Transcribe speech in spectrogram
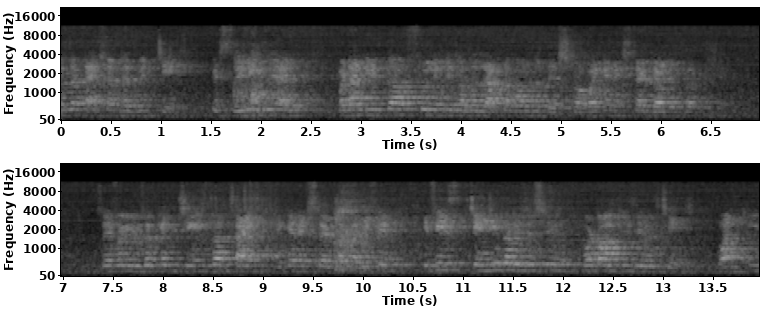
if the timestamp has been changed. It's really easy, but I need the full image of the laptop or the desktop. I can extract that information. So if a user can change the time, I can extract the file. If he, if he is changing the registry, what all keys he will change? One key,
